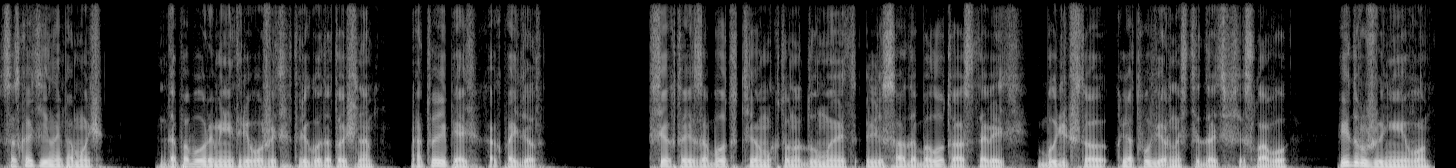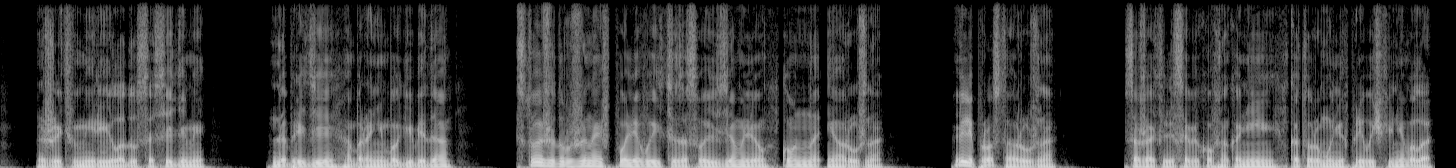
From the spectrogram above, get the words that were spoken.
со скотиной помочь. Да поборами не тревожить три года точно, а то и пять, как пойдет. Всех-то и забот тем, кто надумает леса до болота оставить, будет что клятву верности дать Всеславу и дружине его, жить в мире и ладу с соседями, да приди, оборони боги беда, с той же дружиной в поле выйти за свою землю конно и оружно. Или просто оружно, Сажать лесовиков на коней, которым у них привычки не было,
